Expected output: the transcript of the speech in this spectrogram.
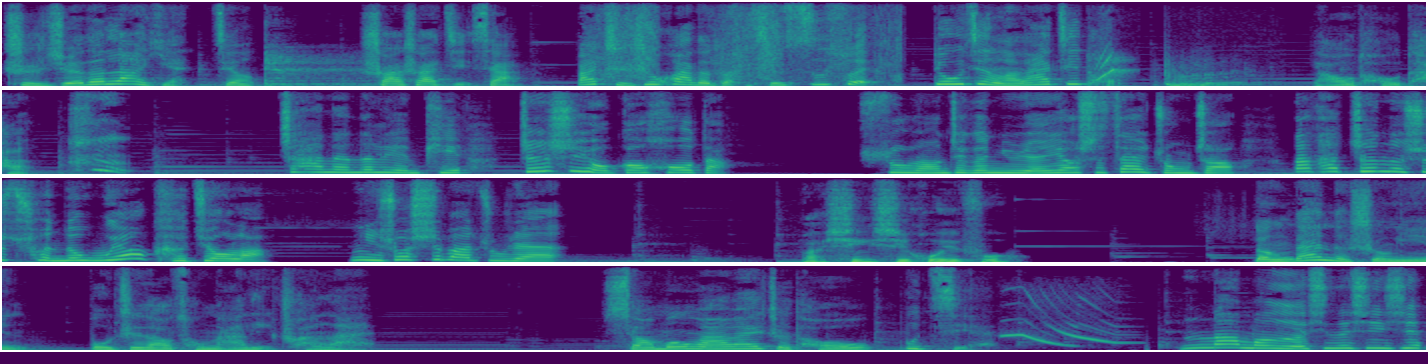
只觉得辣眼睛，刷刷几下，把纸质化的短信撕碎，丢进了垃圾桶，摇头叹：“哼。”渣男的脸皮真是有够厚的，苏荣这个女人要是再中招，那她真的是蠢的无药可救了。你说是吧，主人？把信息恢复。冷淡的声音不知道从哪里传来。小萌娃歪着头不解：“那么恶心的信息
